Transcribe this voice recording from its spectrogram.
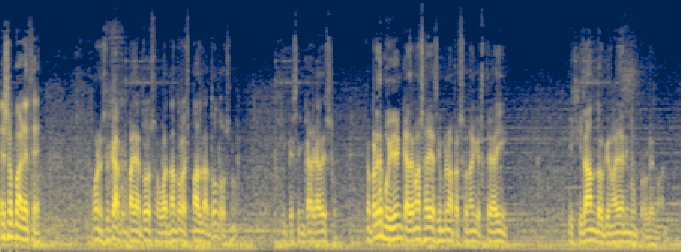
eso parece. Bueno, es el que acompaña a todos, aguantando la espalda a todos, ¿no? El que se encarga de eso. Me parece muy bien que además haya siempre una persona que esté ahí, vigilando que no haya ningún problema. ¿no?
